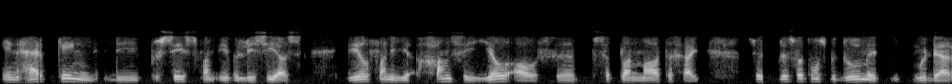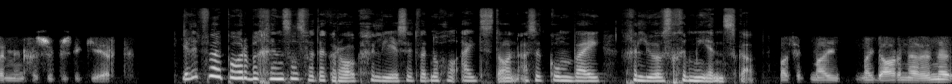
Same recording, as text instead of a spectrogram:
en herken die proses van evolusie as deel van die ganse heelal se se planmatigheid. So dis wat ons bedoel met modern en gesofistikeerd. Jy het vir 'n paar beginsels wat ek raak gelees het wat nogal uitstaan as dit kom by geloofsgemeenskap. As ek my my daarin herinner,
